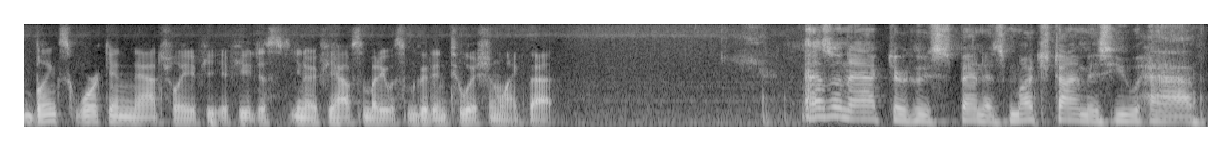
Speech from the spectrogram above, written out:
blinks work in naturally if you if you just you know if you have somebody with some good intuition like that. As an actor who's spent as much time as you have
